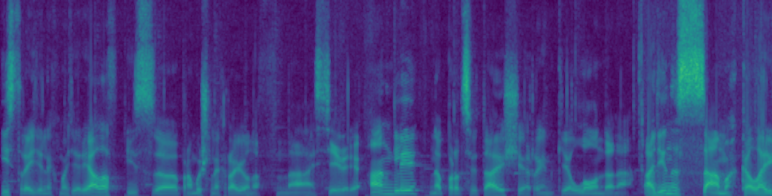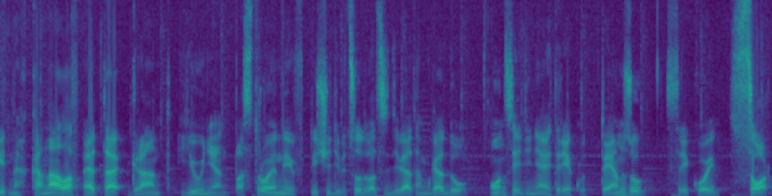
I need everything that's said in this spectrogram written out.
и строительных материалов из э, промышленных районов на севере Англии на процветающие рынки Лондона. Один из самых колоритных каналов это Grand Union, построенный в 1929 году. Он соединяет реку Темзу с рекой Сор,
